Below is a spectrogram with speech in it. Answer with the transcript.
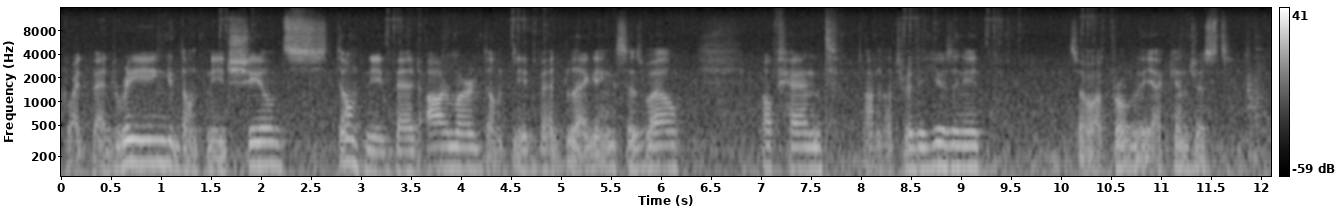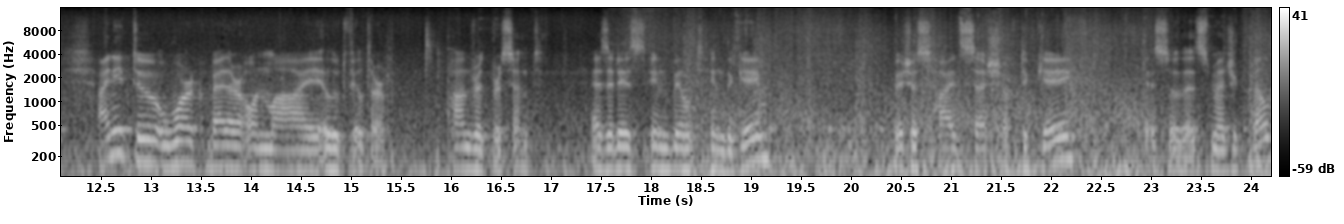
quite bad ring, don't need shields, don't need bad armor, don't need bad leggings as well. Offhand, I'm not really using it, so I probably I can just... I need to work better on my loot filter, 100% as it is inbuilt in the game. Vicious Hide Sash of Decay. Okay, so that's Magic Belt.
